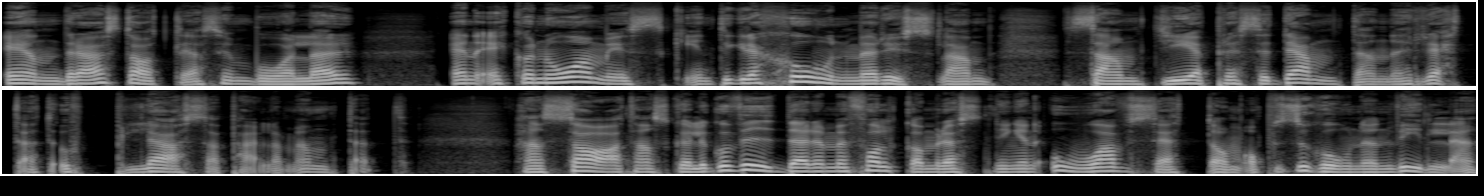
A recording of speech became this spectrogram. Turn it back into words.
ändra statliga symboler, en ekonomisk integration med Ryssland samt ge presidenten rätt att upplösa parlamentet. Han sa att han skulle gå vidare med folkomröstningen oavsett om oppositionen ville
